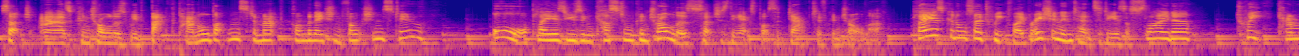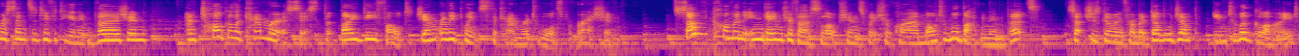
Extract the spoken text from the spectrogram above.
such as controllers with back panel buttons to map combination functions to, or players using custom controllers such as the Xbox Adaptive Controller. Players can also tweak vibration intensity as a slider, tweak camera sensitivity and inversion, and toggle a camera assist that by default generally points the camera towards progression. Some common in-game traversal options which require multiple button inputs, such as going from a double jump into a glide,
